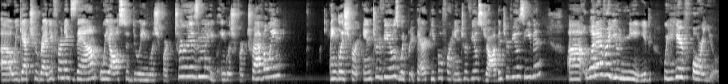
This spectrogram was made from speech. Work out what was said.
Uh, we get you ready for an exam. We also do English for tourism, English for traveling, English for interviews. We prepare people for interviews, job interviews even. Uh, whatever you need, we're here for you.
